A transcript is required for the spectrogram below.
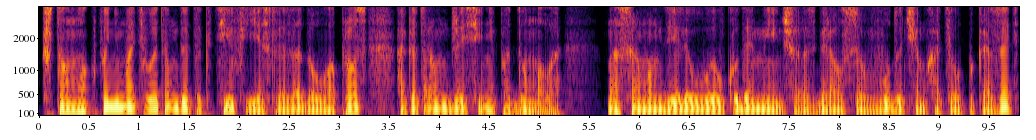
Что мог понимать в этом детектив, если задал вопрос, о котором Джесси не подумала? На самом деле Уилл куда меньше разбирался в Вуду, чем хотел показать,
